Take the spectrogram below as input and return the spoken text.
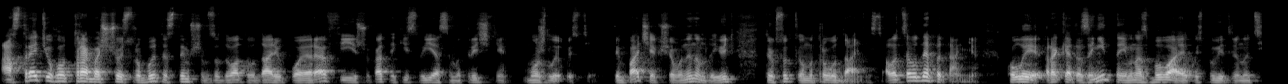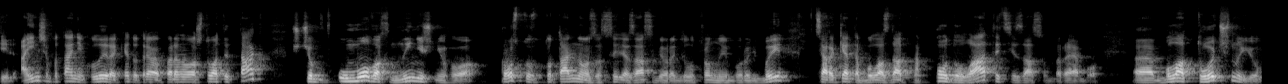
А з третього треба щось робити з тим, щоб задавати ударів по РФ і шукати якісь свої асиметричні можливості. Тим паче, якщо вони нам дають 300 кілометрову дальність. Але це одне питання, коли ракета зенітна і вона збиває якусь повітряну ціль. А інше питання, коли ракету треба переналаштувати так, щоб в умовах нинішнього просто тотального засилля засобів радіоелектронної боротьби. Ця ракета була здатна подолати ці засоби РЕБО, е, була точною,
